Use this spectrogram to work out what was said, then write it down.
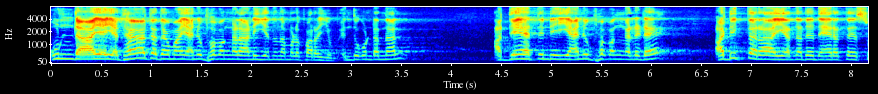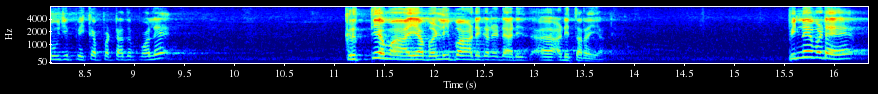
ഉണ്ടായ യഥാതഥമായ അനുഭവങ്ങളാണ് എന്ന് നമ്മൾ പറയും. എന്തുകൊണ്ടെന്നാൽ അദ്ദേഹത്തിന്റെ ഈ അനുഭവങ്ങളുടെ അടിത്തറ എന്നത് നേരത്തെ സൂചിപ്പിക്കപ്പെട്ടതുപോലെ കൃത്യമായ വെളിപാടുകളുടെ അടി അടിത്തറയാണ്. പിന്നെ ഇവിടെ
